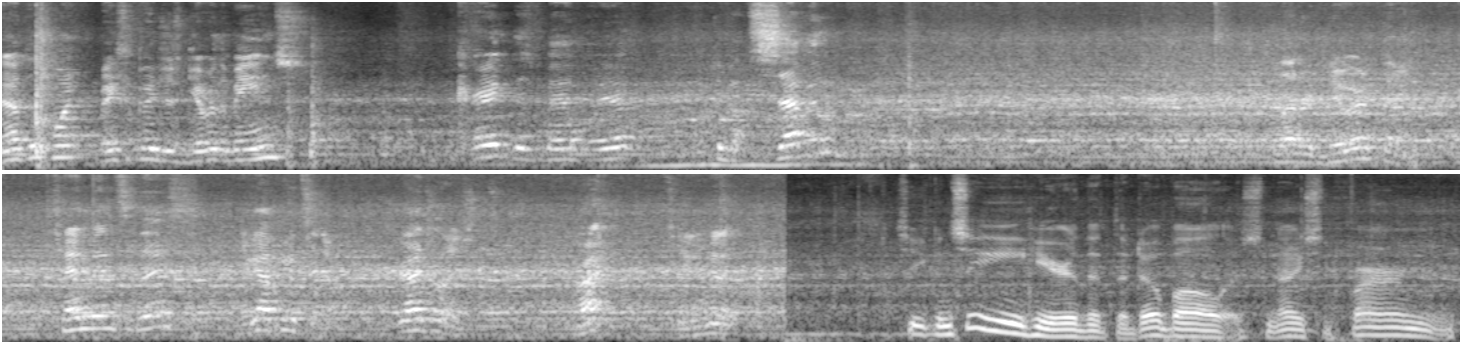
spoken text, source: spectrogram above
Now at this point, basically just give her the beans. Crank this bad boy up to about seven. Let her do her thing. Ten minutes of this, you got pizza dough. Congratulations. All right, see you in a minute. So you can see here that the dough ball is nice and firm.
